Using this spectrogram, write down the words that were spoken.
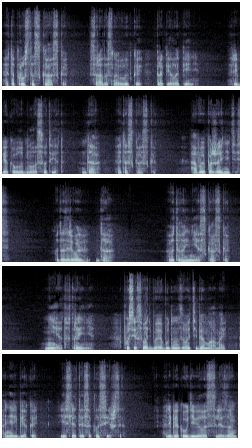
«Это просто сказка», — с радостной улыбкой пропела Пенни. Ребекка улыбнулась в ответ. «Да». Это сказка. А вы поженитесь? Подозреваю, да. Вдвойне сказка. Нет, втройне. После свадьбы я буду называть тебя мамой, а не Ребеккой, если ты согласишься. Ребекка удивилась слезам,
